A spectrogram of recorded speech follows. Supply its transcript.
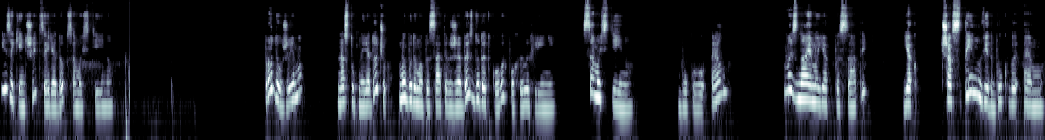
і закінчи цей рядок самостійно. Продовжуємо. Наступний рядочок ми будемо писати вже без додаткових похилих ліній. Самостійно. Букву Л ми знаємо, як писати як частину від букви М.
